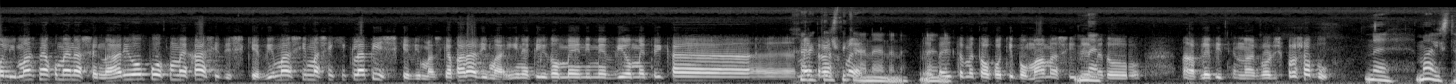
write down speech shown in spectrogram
όλοι μας να έχουμε ένα σενάριο όπου έχουμε χάσει τη συσκευή μας ή μας έχει κλαπεί η συσκευή μας. Για παράδειγμα, είναι κλειδωμένη με βιομετρικά ε, μέτρα, ναι, ναι, ναι, ναι, ναι. Είτε με το αποτύπωμά μας, είτε ναι. με το να βλέπει την αναγνώριση προσώπου. Ναι, μάλιστα.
